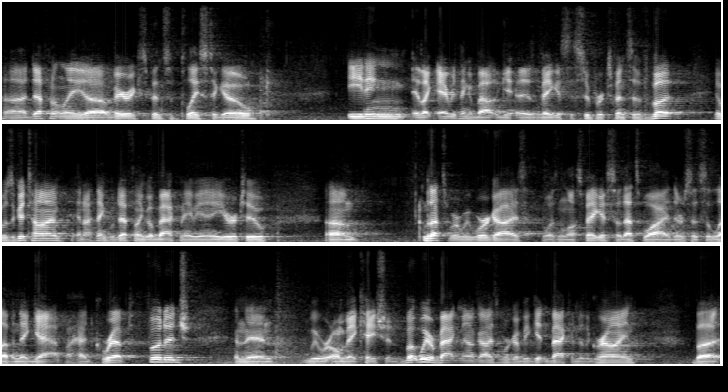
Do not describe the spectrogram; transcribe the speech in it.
Uh, definitely a very expensive place to go. Eating, like everything about Vegas is super expensive, but it was a good time, and I think we'll definitely go back maybe in a year or two. Um, but that's where we were, guys. It was in Las Vegas, so that's why there's this 11 day gap. I had corrupt footage, and then we were on vacation. But we are back now, guys. We're gonna be getting back into the grind. But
